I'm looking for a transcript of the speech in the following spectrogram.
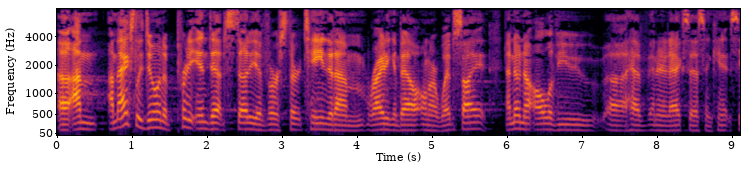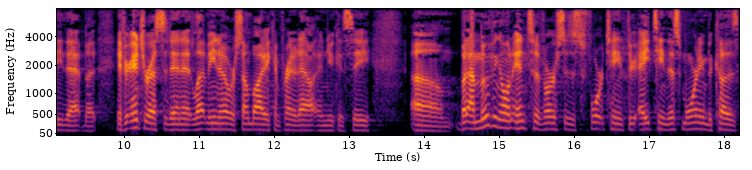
Uh, I'm, I'm actually doing a pretty in depth study of verse 13 that I'm writing about on our website. I know not all of you uh, have internet access and can't see that, but if you're interested in it, let me know or somebody can print it out and you can see um, but I'm moving on into verses 14 through 18 this morning because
